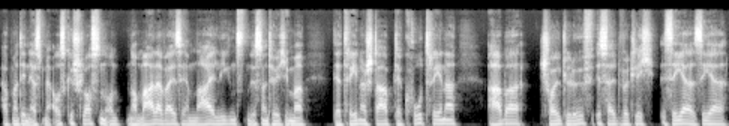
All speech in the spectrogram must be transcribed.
hat man den erstmal ausgeschlossen. Und normalerweise am naheliegendsten ist natürlich immer der Trainerstab, der Co-Trainer. Aber Scholt Löw ist halt wirklich sehr, sehr,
